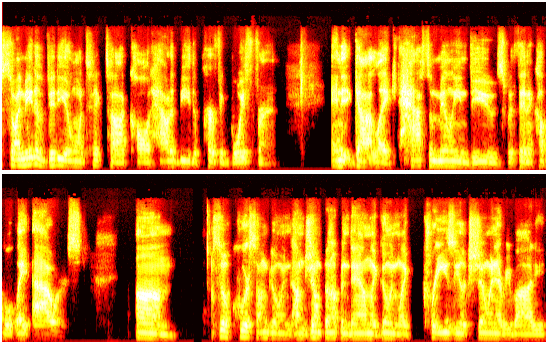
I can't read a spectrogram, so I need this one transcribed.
So I made a video on TikTok called How to Be the Perfect Boyfriend. And it got like half a million views within a couple like hours. Um, so of course i'm going i'm jumping up and down like going like crazy like showing everybody.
